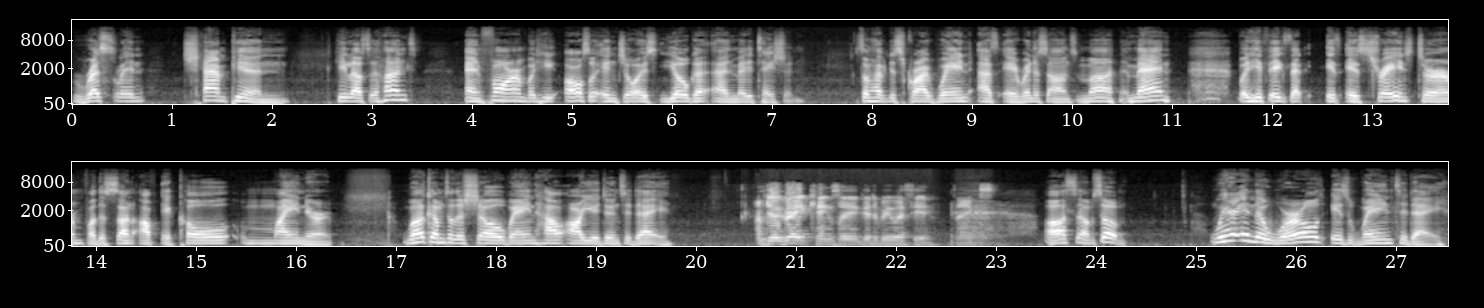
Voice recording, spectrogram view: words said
wrestling champion. He loves to hunt and farm, but he also enjoys yoga and meditation. Some have described Wayne as a Renaissance man, but he thinks that is a strange term for the son of a coal miner. Welcome to the show, Wayne. How are you doing today? I'm doing great, Kingsley. Good to be with you. Thanks. Awesome. So, where in the world is Wayne today?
